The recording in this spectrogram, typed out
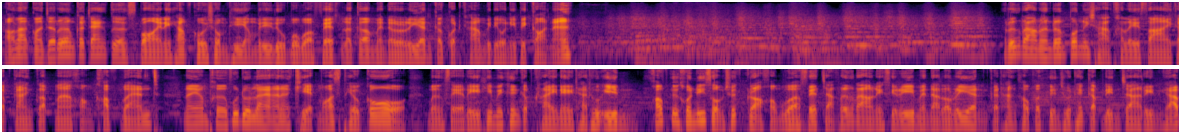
เอาล่ะ ก่อนจะเริ่มก็แจ้งเตือนสปอยนะครับ คุณผู้ชมที่ยังไม่ได้ดู Boba Fett แล้วก็ Mandalorian ก็กดข้ามวิดีโอนี้ไปก่อนนะ เรื่องราวนั้นเริ่มต้นในฉากทะเลทรายกับการกลับมาของคอฟแวนต์ในอำเภอผู้ดูแลอาณาเขตมอสเพลโก เมืองเสรีที่ไม่ขึ้นกับใครในทาทูอินคอฟคือคนที่สวมชุดเกราะของบัวเฟสจากเรื่องราวในซีรีส์แมนดาร์เรียนกระทั่งเขาก็คืนชุดให้กับดินจารินครับ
